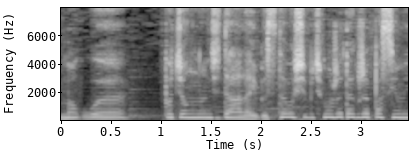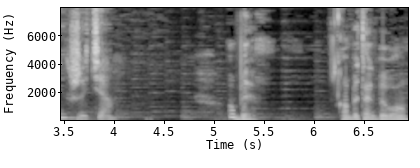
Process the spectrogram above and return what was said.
mogły pociągnąć dalej, by stało się być może także pasją ich życia. Oby. Oby tak było.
